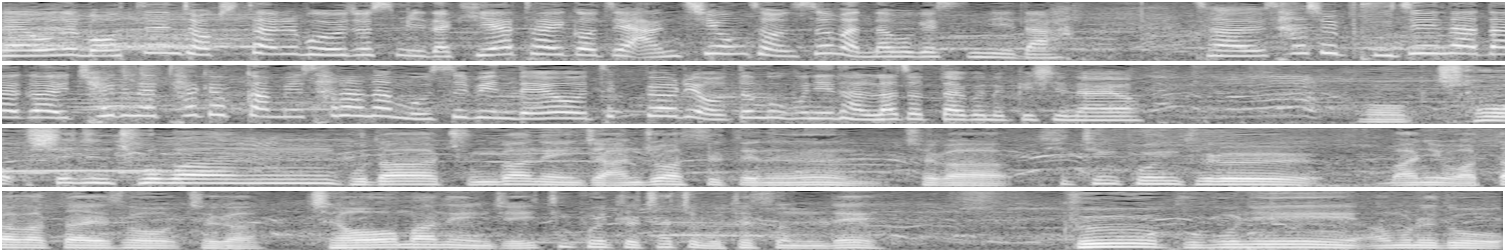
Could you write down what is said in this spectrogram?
네, 오늘 멋진 적시타를 보여줬습니다. 기아 타이거즈의 안치홍 선수 만나보겠습니다. 자, 사실 부진하다가 최근에 타격감이 살아난 모습인데요. 특별히 어떤 부분이 달라졌다고 느끼시나요? 어, 초- 시즌 초반보다 중간에 이제 안 좋았을 때는 제가 hitting point를 많이 왔다 갔다 해서 제가 저만의 이제 hitting point를 찾지 못했었는데 그 부분이 아무래도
